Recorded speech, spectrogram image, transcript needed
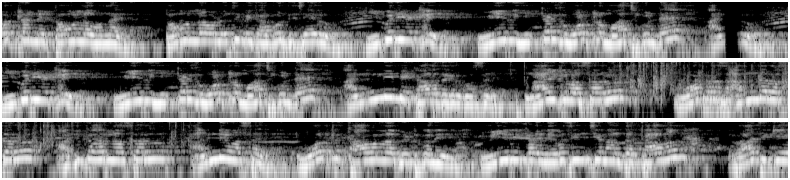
ఓట్లన్నీ టౌన్లో ఉన్నాయి. టౌన్లో వాళ్ళు వచ్చి మీకు అభివృద్ధి చేయరు. ఇమీడియట్లీ మీరు ఇక్కడికి ఓట్లు మార్చుకుంటే మీరు ఇమీడియట్లీ మీరు ఇక్కడికి ఓట్లు మార్చుకుంటే అన్నీ మీ కాళ్ళ దగ్గరకు వస్తాయి. నాయకులు వస్తారు ఓటర్స్ అందరు వస్తారు అధికారులు వస్తారు అన్నీ వస్తాయి. ఓట్లు కావల్లో పెట్టుకొని మీరు ఇక్కడ నివసించినంత కాలం రాజకీయ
